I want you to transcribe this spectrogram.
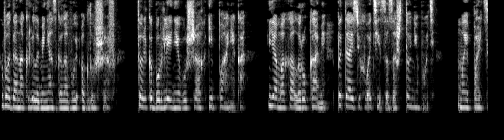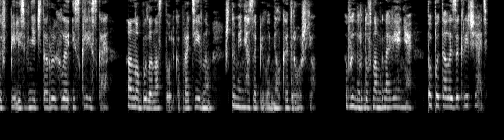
Вода накрыла меня с головой, оглушив. Только бурление в ушах и паника. Я махала руками, пытаясь ухватиться за что-нибудь. Мои пальцы впились в нечто рыхлое и склизкое. Оно было настолько противным, что меня забило мелкой дрожью. Вынурнув на мгновение, попыталась закричать,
